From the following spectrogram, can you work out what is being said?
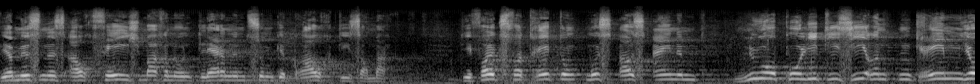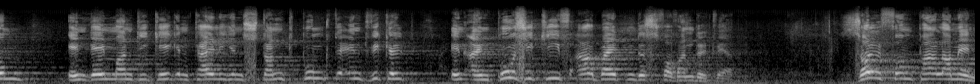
wir müssen es auch fähig machen und lernen zum Gebrauch dieser Macht. Die Volksvertretung muss aus einem nur politisierenden Gremium, in dem man die gegenteiligen Standpunkte entwickelt, in ein positiv arbeitendes verwandelt werden. Soll vom Parlament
